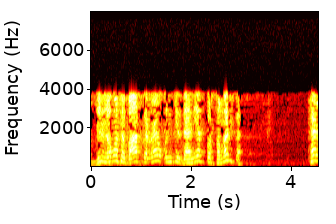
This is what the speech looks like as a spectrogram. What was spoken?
جن لوگوں سے بات کر رہے ہو، ان کی ذہنیت کو سمجھ کر پھر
